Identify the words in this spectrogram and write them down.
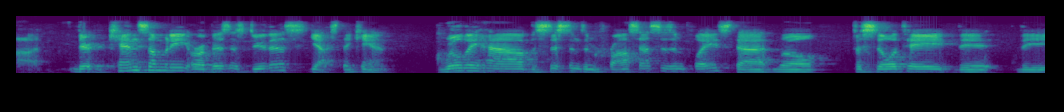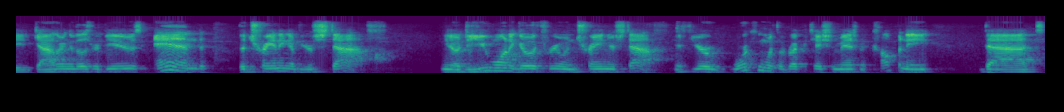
uh, there can somebody or a business do this? Yes, they can. Will they have the systems and processes in place that will facilitate the the gathering of those reviews and the training of your staff? You know, do you want to go through and train your staff? If you're working with a reputation management company that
